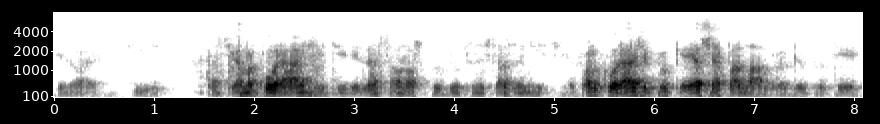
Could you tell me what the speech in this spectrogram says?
Que nós, que nós tivemos a coragem de lançar o nosso produto nos Estados Unidos. Eu falo coragem porque essa é a palavra, viu? Porque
